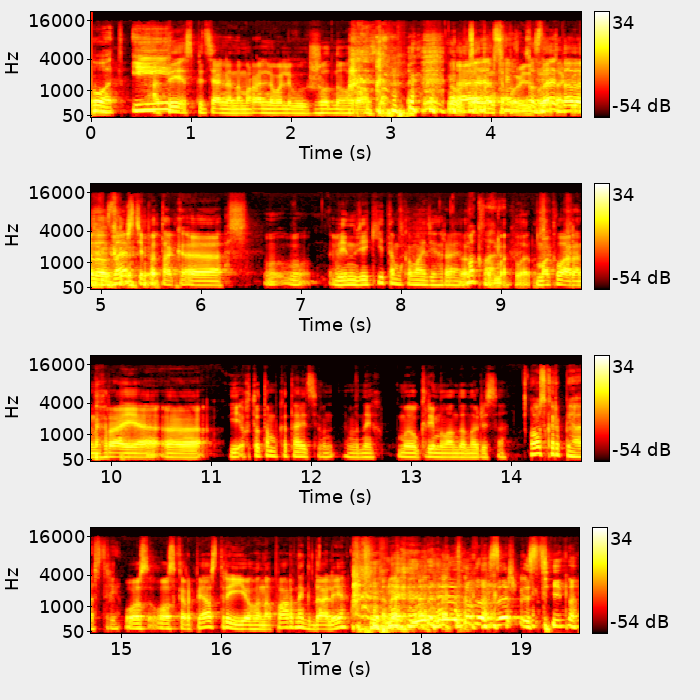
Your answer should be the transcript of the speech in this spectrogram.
От, і... А ти спеціально на морально-вольових жодного разу. Ну, це принциповість була так. Знаєш, типу так, е, він в якій там команді грає? Макларен. Макларен грає. Е, хто там катається в них? Ми, окрім Ланда Норріса? Оскар Піастрі. Ос, Оскар Піастрі і його напарник далі. Знаєш, постійно.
